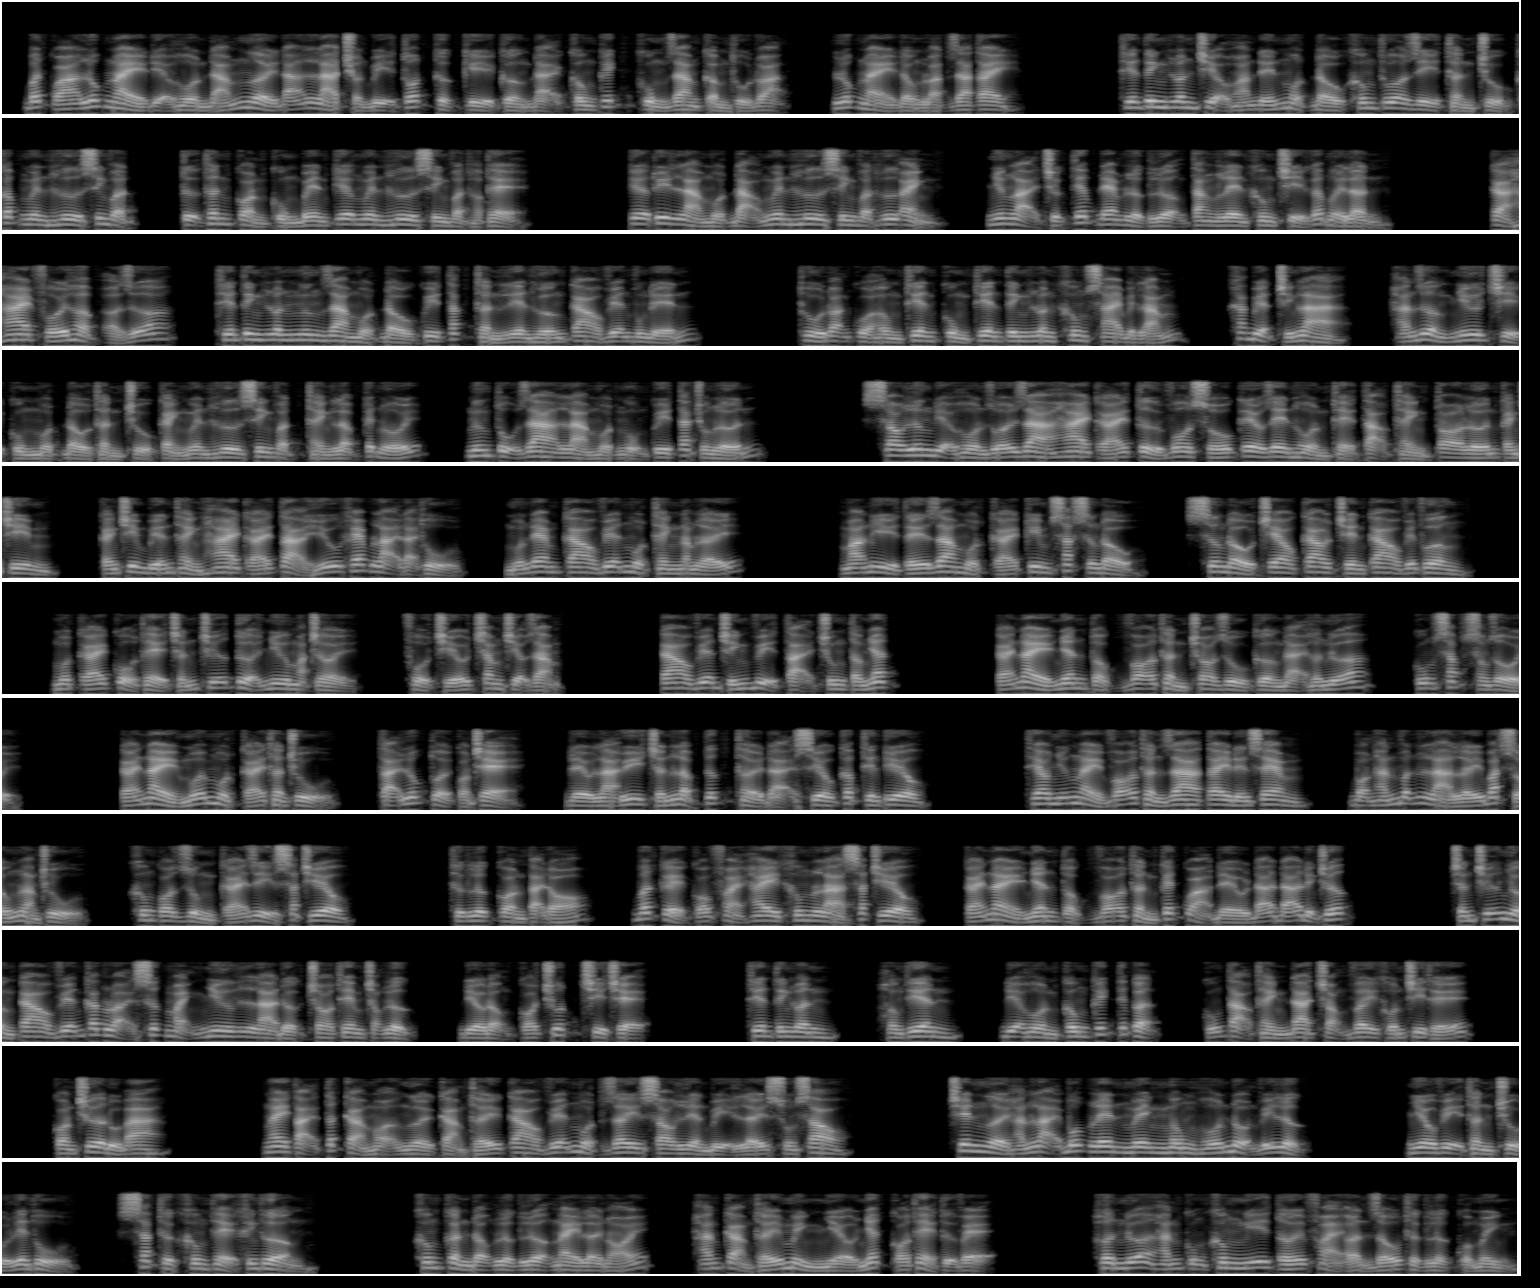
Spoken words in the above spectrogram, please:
Bất quá lúc này địa hồn đám người đã là chuẩn bị tốt cực kỳ cường đại công kích cùng giam cầm thủ đoạn, lúc này đồng loạt ra tay. Thiên tinh luân triệu hoán đến một đầu không thua gì thần chủ cấp nguyên hư sinh vật, tự thân còn cùng bên kia nguyên hư sinh vật hợp thể. Kia tuy là một đạo nguyên hư sinh vật hư ảnh, nhưng lại trực tiếp đem lực lượng tăng lên không chỉ gấp mười lần. Cả hai phối hợp ở giữa, thiên tinh luân ngưng ra một đầu quy tắc thần liên hướng cao viễn vung đến. Thủ đoạn của hồng thiên cùng thiên tinh luân không sai biệt lắm, khác biệt chính là hắn dường như chỉ cùng một đầu thần chủ cảnh nguyên hư sinh vật thành lập kết nối, ngưng tụ ra là một ngụm quy tắc chung lớn. Sau lưng địa hồn dối ra hai cái từ vô số kêu gen hồn thể tạo thành to lớn cánh chim cánh chim biến thành hai cái tả hữu khép lại đại thủ, muốn đem cao viễn một thanh năm lấy. Mãn y tế ra một cái kim sắc xương đầu xương đầu treo cao trên cao viễn vương một cái cổ thể chấn chữ tựa như mặt trời, phổ chiếu trăm triệu dặm. Cao viễn chính vị tại trung tâm nhất. Cái này nhân tộc võ thần cho dù cường đại hơn nữa, cũng sắp xong rồi. Cái này mỗi một cái thần chủ, tại lúc tuổi còn trẻ, đều là uy chấn lập tức thời đại siêu cấp thiên tiêu theo những ngày võ thần ra tay đến xem, bọn hắn vẫn là lấy bắt sống làm chủ, không có dùng cái gì sát chiêu. Thực lực còn tại đó, bất kể có phải hay không là sát chiêu, cái này nhân tộc võ thần kết quả đều đã đã định trước. Chấn chữ nhường cao viễn các loại sức mạnh như là được cho thêm trọng lực, điều động có chút trì trệ. Thiên tinh luân, hồng thiên, địa hồn công kích tiếp cận, cũng tạo thành đa trọng vây khốn chi thế. Còn chưa đủ ba. Ngay tại tất cả mọi người cảm thấy cao viễn một giây sau liền bị lấy xuống sau. Trên người hắn lại bốc lên mênh mông hỗn độn vĩ lực. Nhiều vị thần chủ liên thủ xác thực không thể khinh thường không cần động lực lượng này lời nói, hắn cảm thấy mình nhiều nhất có thể tự vệ. Hơn nữa hắn cũng không nghĩ tới phải ẩn giấu thực lực của mình.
